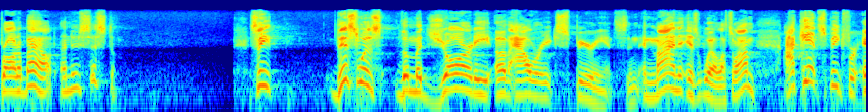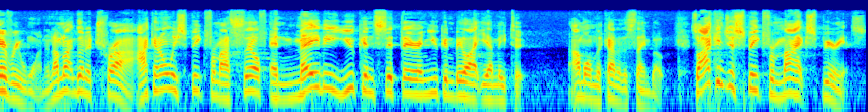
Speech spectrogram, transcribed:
brought about a new system. See, this was the majority of our experience and, and, mine as well so i'm i can't speak for everyone and i'm not going to try i can only speak for myself and maybe you can sit there and you can be like yeah me too i'm on the kind of the same boat. So i can just speak from my experience.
